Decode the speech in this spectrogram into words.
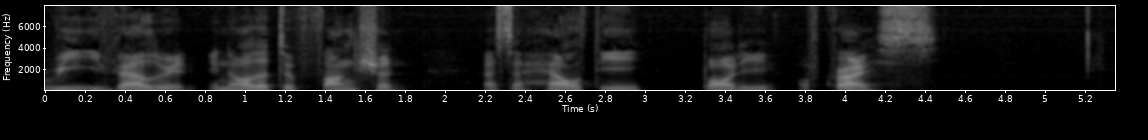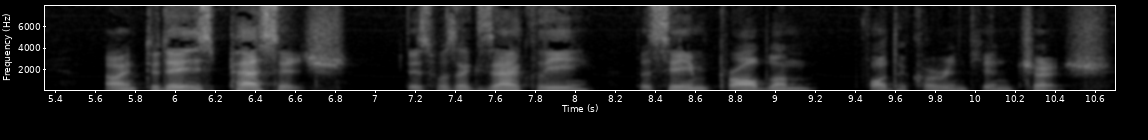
reevaluate in order to function as a healthy body of Christ? Now, in today's passage, this was exactly the same problem for the Corinthian church.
